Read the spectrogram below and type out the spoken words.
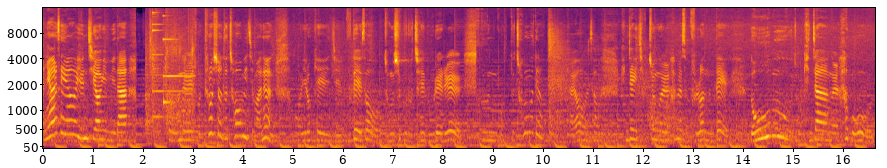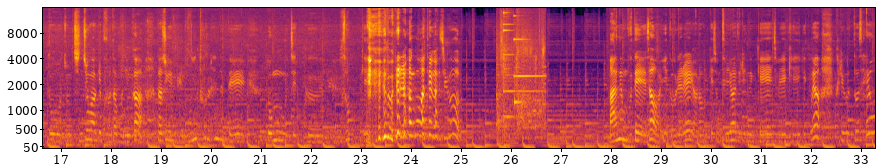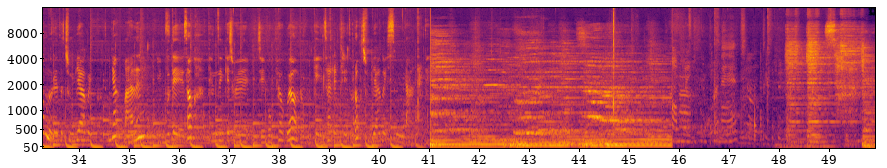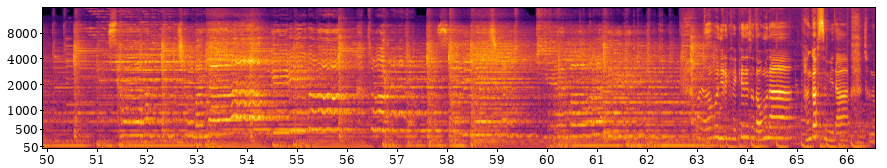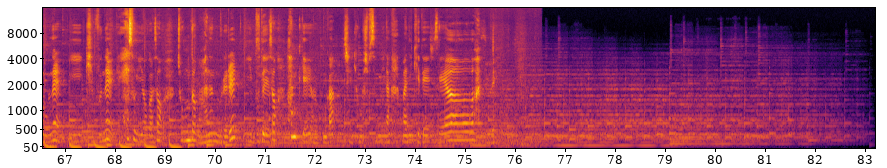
안녕하세요 윤지영입니다. 저 오늘 저 트롯쇼도 처음이지만은 어, 이렇게 이제 무대에서 정식으로 제 노래를 부른 것도 첫 무대였던 것 같아요. 그래서 굉장히 집중을 하면서 불렀는데 너무 좀 긴장을 하고 또 좀 진중하게 부르다 보니까 나중에 모니터를 했는데 너무 이제 그 무섭게 노래를 한 것 같아가지고 많은 무대에서 이 노래를 여러분께 좀 들려드리는 게 저의 계획이고요. 그리고 또 새로운 노래도 준비하고 있거든요. 많은 이 무대에서 뵙는 게 저의 이제 목표고요. 여러분께 인사를 드리도록 준비하고 있습니다. 뵙게 돼서 너무나 반갑습니다. 저는 오늘 이 기분을 계속 이어가서 좀 더 많은 노래를 이 무대에서 함께 여러분과 즐기고 싶습니다. 많이 기대해 주세요. 네.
